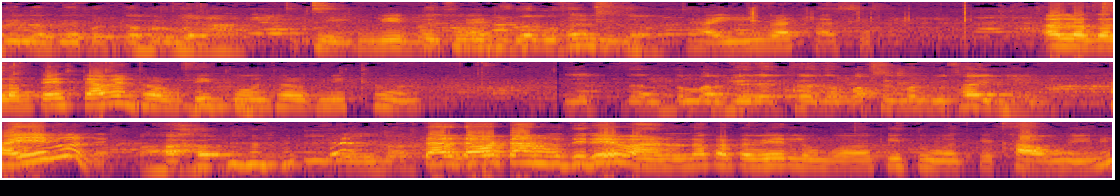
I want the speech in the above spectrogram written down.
પેલા બે બટકા ભરવાના ઠીક, બે બસ થોડું ભેગું થાય ને મજા હા એ વાત સાચી. અલગ અલગ ટેસ્ટ આવે ને થોડુંક તીખું થોડુંક મીઠું તમારા ઘરે તો બાફી માંડવી થાય ને ખાઈ આવ્યો ને? હા. ઈ તો ના- તાર તો અટાણ સુધી રહેવાનું નકર તો વહેલું કીધું હોત કે ખાવું હોય ને.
